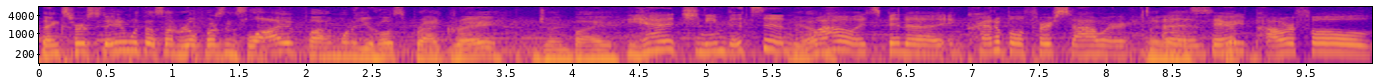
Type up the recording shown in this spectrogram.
Thanks for staying with us on Real Presence Live. I'm one of your hosts, Brad Gray, joined by. Yeah, Janine Bitson. Yep. Wow, it's been an incredible first hour. It a very Yep. powerful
